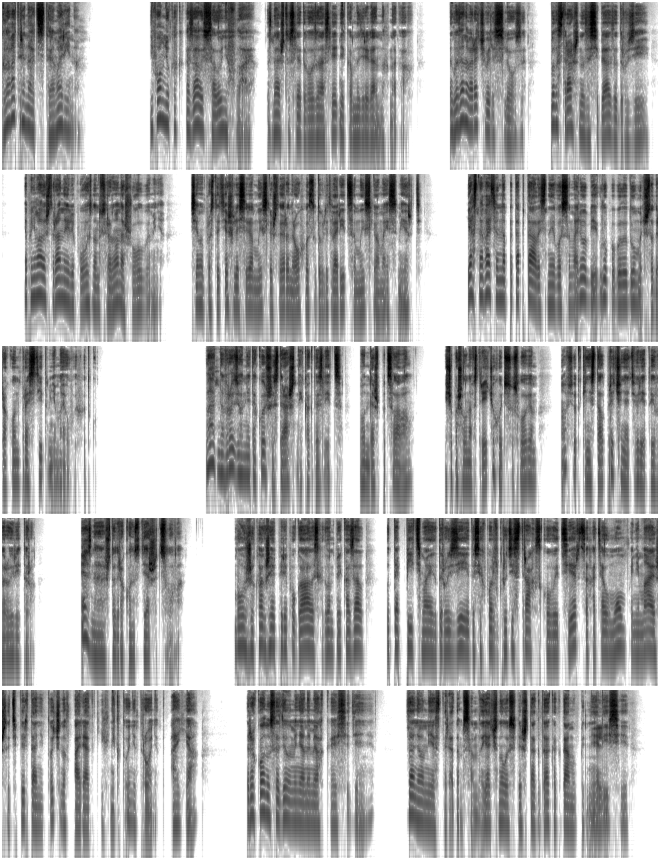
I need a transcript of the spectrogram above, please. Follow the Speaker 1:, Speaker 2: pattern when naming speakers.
Speaker 1: Глава 13. Марина. Не помню, как оказалась в салоне Флая, зная, что следовало за наследником на деревянных ногах. На глаза наворачивались слезы. Было страшно за себя, за друзей. Я понимала, что рано или поздно он все равно нашел бы меня. Все мы просто тешили себя мыслью, что Эрон Рохвас удовлетворится мыслью о моей смерти. Я основательно потопталась на его самолюбие, и глупо было думать, что дракон простит мне мою выходку. Ладно, вроде он не такой уж и страшный, когда злится. Вон даже поцеловал. Еще пошел навстречу, хоть с условием, но все-таки не стал причинять вред Ивару и Ритору. Я знаю, что дракон сдержит слово. Боже, как же я перепугалась, когда он приказал утопить моих друзей, и до сих пор в груди страх сковывает сердце, хотя умом понимаю, что теперь-то они точно в порядке, их никто не тронет. А я? Дракон усадил меня на мягкое сиденье. Занял место рядом со мной. Я очнулась лишь тогда, когда мы поднялись и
